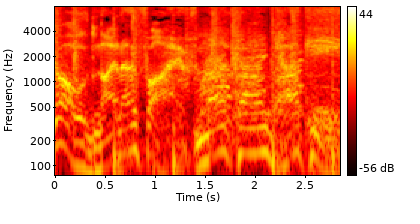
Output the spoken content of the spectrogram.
Gold 905. Makan Kaki.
